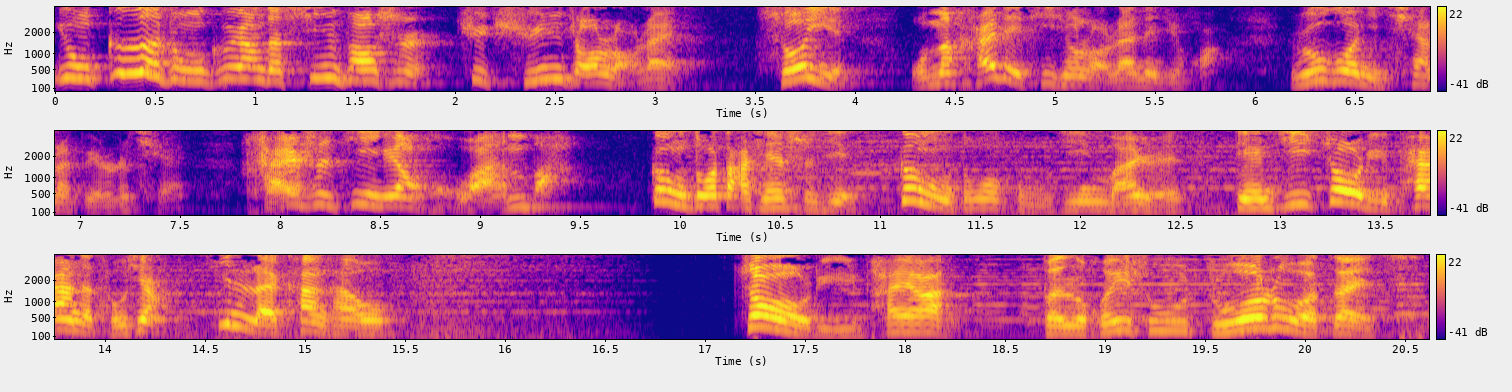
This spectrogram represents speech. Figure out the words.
用各种各样的新方式去寻找老赖的。所以，我们还得提醒老赖那句话。如果你欠了别人的钱，还是尽量还吧。更多大千世界，更多古今完人，点击赵吕拍案的头像进来看看哦。赵吕拍案，本回书着落在此。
